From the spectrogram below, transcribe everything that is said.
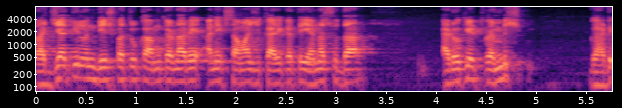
राज्यातील आणि देशपातळीवर काम करणारे अनेक सामाजिक कार्यकर्ते यांनासुद्धा ॲडव्होकेट रमेश घाट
